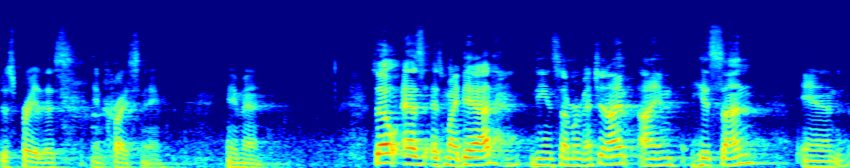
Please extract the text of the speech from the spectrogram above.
Just pray this in Christ's name. Amen. So, as, as my dad, Dean Summer, mentioned, I'm, I'm his son and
